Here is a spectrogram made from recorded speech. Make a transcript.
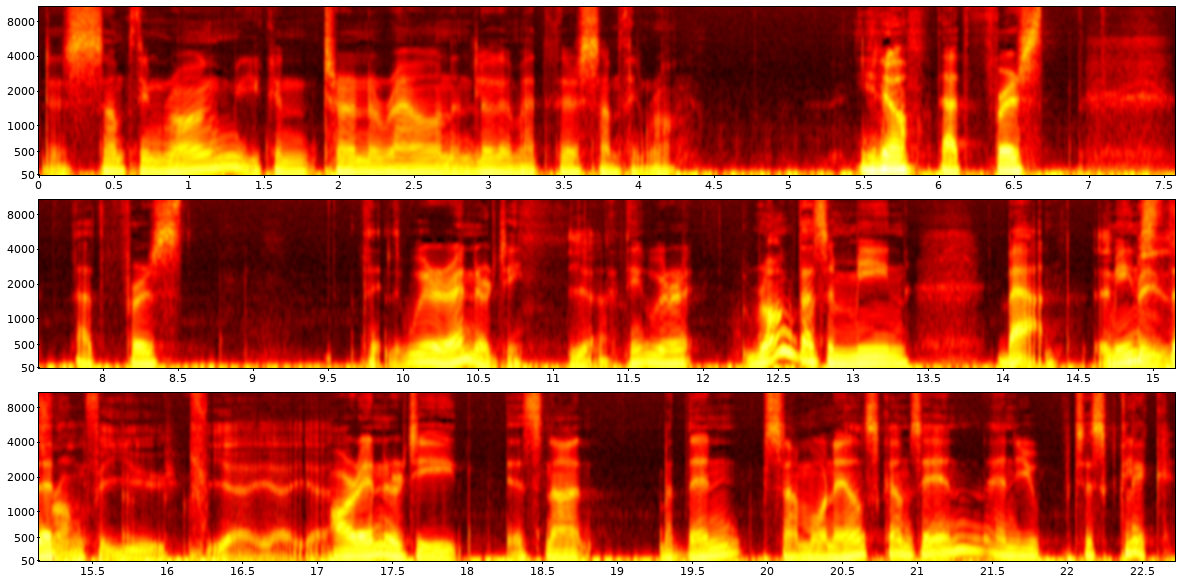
there's something wrong you can turn around and look at them there's something wrong you know that first that first th- we're energy. Yeah. I think we're wrong doesn't mean bad. It means means, that- wrong for you. Yeah yeah yeah. our energy it's not but then someone else comes in and you just click.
